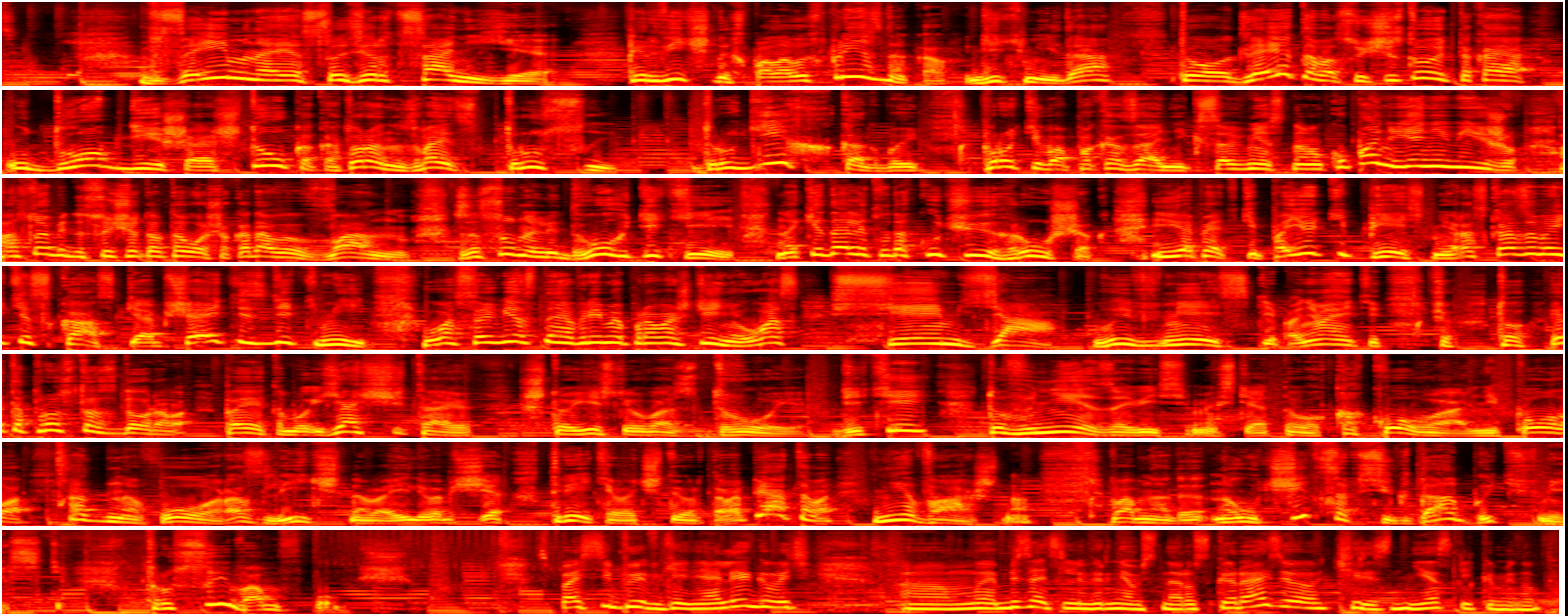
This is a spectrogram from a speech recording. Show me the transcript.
взаимное созерцание первичных половых признаков детьми, да, то для этого существует такая удобнейшая штука, которая называется трусы. Других, как бы, противопоказаний к совместному купанию я не вижу. Особенно с учетом того, что когда вы в ванну засунули двух детей, накидали туда кучу игрушек, и опять-таки поете песни, рассказываете сказки, общаетесь с детьми, у вас совместное времяпровождение, у вас семья, вы вместе, понимаете, все, то это просто здорово. Поэтому я считаю, что если у вас двое детей, то вне зависимости от того, какого они пола, одного, различного или вообще третьего, четвертого, пятого, неважно. Вам надо научиться всегда быть вместе. Трусы вам в помощь. Спасибо, Евгений Олегович. А, мы обязательно вернемся на русское радио через несколько минут.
